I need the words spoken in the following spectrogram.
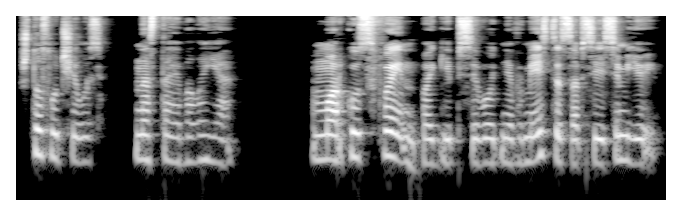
«Что случилось?» – настаивала я. «Маркус Фейн погиб сегодня вместе со всей семьей.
